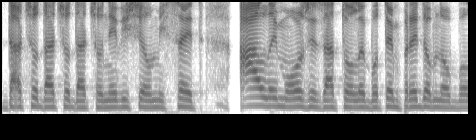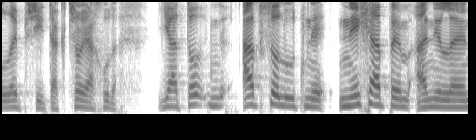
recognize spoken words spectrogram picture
Dačo, dačo, dačo, nevyšiel mi set, ale môže za to, lebo ten predo mnou bol lepší, tak čo ja chudák. Ja to absolútne nechápem ani len,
